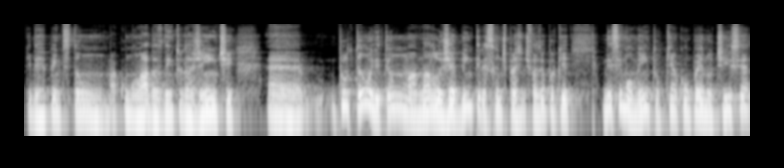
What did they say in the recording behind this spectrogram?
que de repente estão acumuladas dentro da gente. É, Plutão ele tem uma analogia bem interessante para a gente fazer, porque nesse momento, quem acompanha a notícia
